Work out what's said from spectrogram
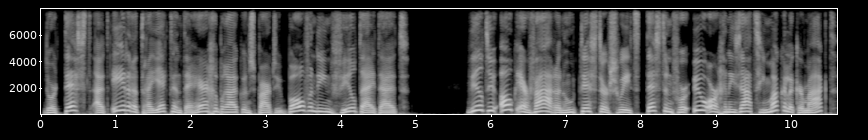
Door test uit eerdere trajecten te hergebruiken spaart u bovendien veel tijd uit. Wilt u ook ervaren hoe TesterSuite testen voor uw organisatie makkelijker maakt?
